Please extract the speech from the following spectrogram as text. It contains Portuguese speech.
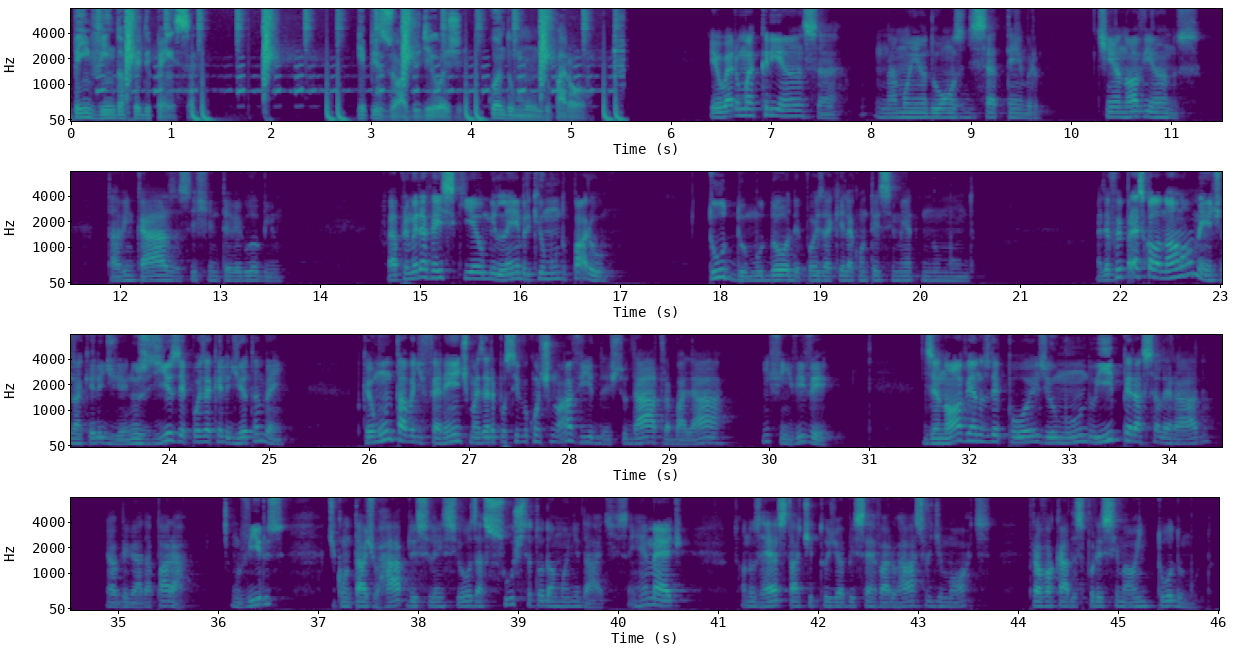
Bem-vindo a Fede Pensa. Episódio de hoje: Quando o mundo parou. Eu era uma criança na manhã do 11 de setembro. Tinha nove anos. Estava em casa assistindo TV Globinho. Foi a primeira vez que eu me lembro que o mundo parou. Tudo mudou depois daquele acontecimento no mundo. Mas eu fui para a escola normalmente naquele dia, e nos dias depois daquele dia também. Porque o mundo estava diferente, mas era possível continuar a vida, estudar, trabalhar, enfim, viver. 19 anos depois, e o mundo hiperacelerado é obrigado a parar. Um vírus de contágio rápido e silencioso assusta toda a humanidade. Sem remédio, só nos resta a atitude de observar o rastro de mortes provocadas por esse mal em todo o mundo.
